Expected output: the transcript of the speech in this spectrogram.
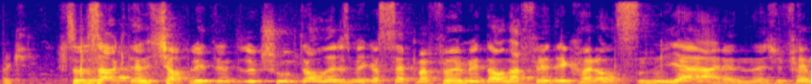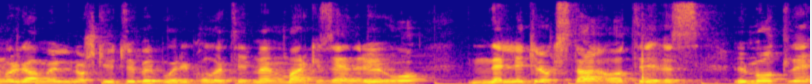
Takk. Som sagt, en kjapp liten introduksjon til alle dere som ikke har sett meg før. Mitt navn er Fredrik Haraldsen. Jeg er en 25 år gammel norsk YouTuber, bor i kollektiv med Markus Enerud og Nelly Krokstad, og trives umåtelig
